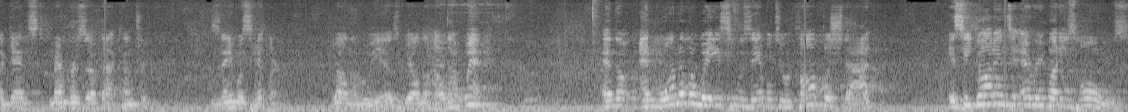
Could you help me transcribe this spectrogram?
against members of that country. His name was Hitler. We all know who he is. We all know how that went. And, the, and one of the ways he was able to accomplish that is he got into everybody's homes.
